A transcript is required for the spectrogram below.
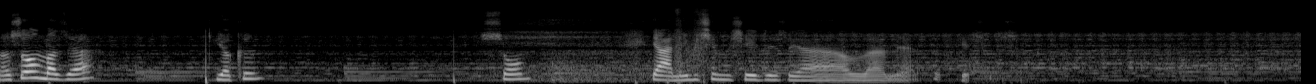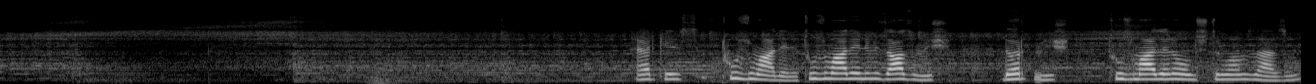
Nasıl olmaz ya? Yakın. Son. Ya ne biçim bir şeydir ya Allah'ım ya. Geçmiş. Herkes tuz madeni. Tuz madenimiz azmış. Dörtmüş. Tuz madeni oluşturmamız lazım.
